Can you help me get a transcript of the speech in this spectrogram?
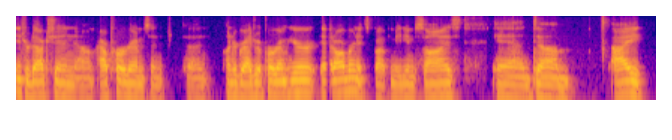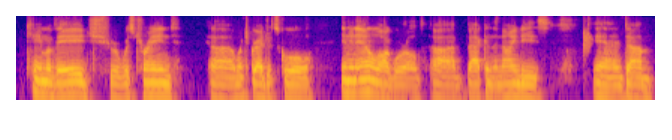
introduction, um, our program's an, an, undergraduate program here at Auburn. It's about medium sized, and um, I came of age or was trained, uh, went to graduate school in an analog world uh, back in the 90s. And, um,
